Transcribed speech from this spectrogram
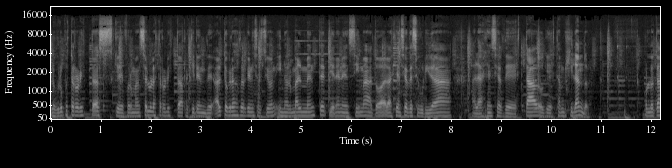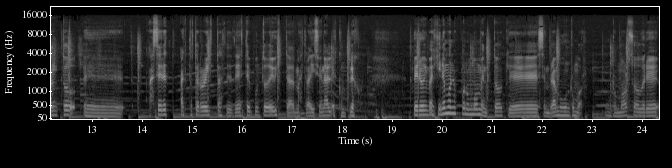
los grupos terroristas que forman células terroristas requieren de altos grados de organización y normalmente tienen encima a todas las agencias de seguridad, a las agencias de Estado que están vigilándolos. Por lo tanto, eh, hacer actos terroristas desde este punto de vista más tradicional es complejo. Pero imaginémonos por un momento que sembramos un rumor, un rumor sobre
